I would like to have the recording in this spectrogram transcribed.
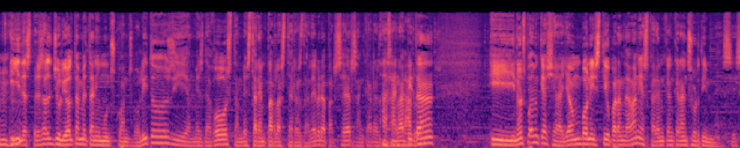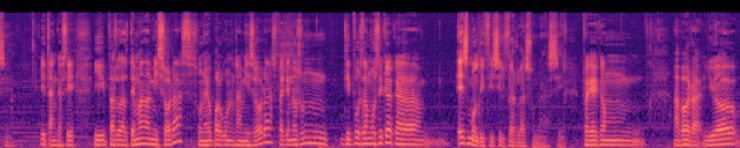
Mhm. I després al juliol també tenim uns quants bolitos i al mes d'agost també estarem per les Terres de l'Ebre, per cert, Sant Carles de Sant la Ràpita. Carles. I no ens podem queixar, hi ha un bon estiu per endavant i esperem que encara en sortim més, sí, sí. I tant que sí. I per el tema d'emissores, soneu per algunes emissores? Perquè no és un tipus de música que... És molt difícil fer-la sonar, sí. Perquè com... A veure, jo,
